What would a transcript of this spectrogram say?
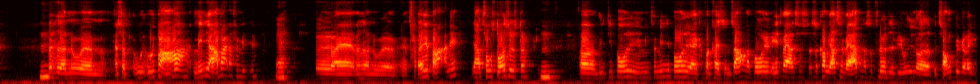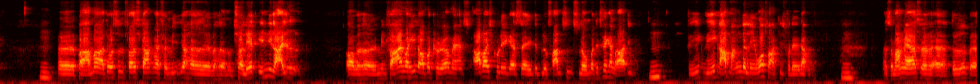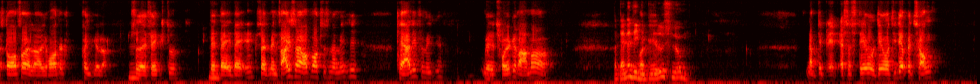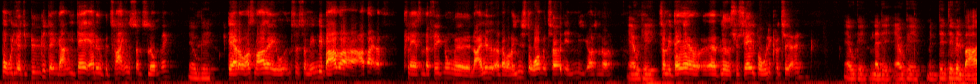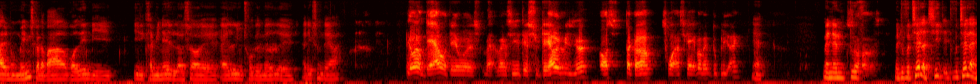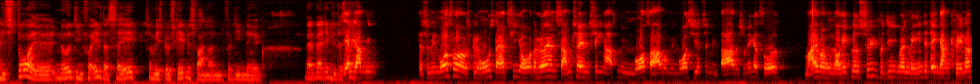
Mm. Hvad hedder nu, øh, altså ude, ude på Amager, almindelig arbejderfamilie. Ja, Øh, og er, hvad hedder nu, øh, tredje barn, ikke? Jeg har to storsøstre. Mm. Og vi, de boede i, min familie boede jeg fra Christianshavn og boede i en etværelses, og så kom jeg til verden, og så flyttede vi ud i noget betonbyggeri Mm. øh, på Amager. Det var sådan første gang, at familier havde, hvad hedder nu, toilet inde i lejligheden. Og hvad hedder, det, min far han var helt op at køre med hans arbejdskollegaer sagde, at det blev fremtidens slum, og det fik han ret i. Mm. Vi er, ikke, vi er ikke ret mange, der lever faktisk for den gang. Mm. Altså mange af os er, er døde af stoffer, eller i rockerkrig, eller mm. sidder i fængsel den dag i dag. Ikke? Så, men faktisk er jeg opvokset sådan en almindelig, kærlig familie. Med trygge rammer. Og, Hvordan er det egentlig blevet slum? Nå, det, altså, det, er jo, det er jo de der betonboliger, de byggede dengang. I dag er det jo betegnet som slum, ikke? Ja, okay. Det er der jo også meget af i Odense, som egentlig bare var arbejderklassen, der fik nogle øh, lejligheder, der var rimelig store med tøjet indeni og sådan noget. Ja, okay. Som i dag er, er blevet social boligkvarter, ikke? Ja, okay. Men er det, ja, okay. Men det, det er vel bare nogle mennesker, der bare rød ind i, i det kriminelle, og så øh, er alle jo trukket med. Øh, er det ikke sådan, det er? Jo, jo, det er jo, det er jo, hvad man kan sige, det er, det er jo et miljø også, der gør, tror jeg, skaber, hvem du bliver, ikke? Ja. Men, øhm, du, Så, men du fortæller tit, du fortæller en historie, noget dine forældre sagde, som hvis blev skæbnesvangeren for din... Øh, hvad, hvad er det egentlig, der sker? jamen, jeg, min, altså min mor får sklerose, der er 10 år, der hører jeg en samtale en sen aften med min mor og far, hvor min mor siger til min far, at hvis hun ikke havde fået mig, var hun nok ikke blevet syg, fordi man mente dengang kvinder,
